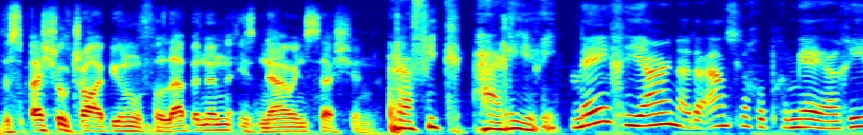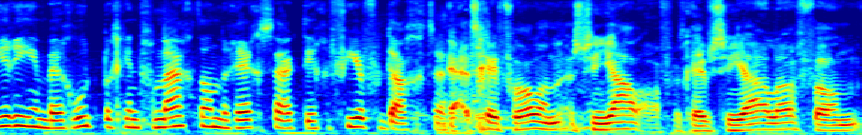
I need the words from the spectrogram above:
The Special Tribunal for Lebanon is now in session. Rafik Hariri. Negen jaar na de aanslag op premier Hariri in Beirut... begint vandaag dan de rechtszaak tegen vier verdachten. Ja, het geeft vooral een, een signaal af. Het geeft een signaal af van,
